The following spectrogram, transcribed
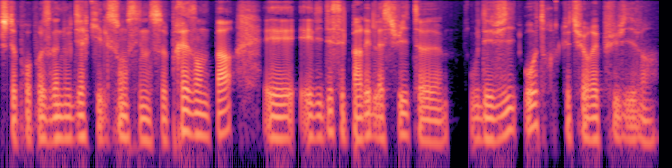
Je te proposerai de nous dire qui ils sont s'ils ne se présentent pas. Et, l'idée, c'est de parler de la suite euh, ou des vies autres que tu aurais pu vivre.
